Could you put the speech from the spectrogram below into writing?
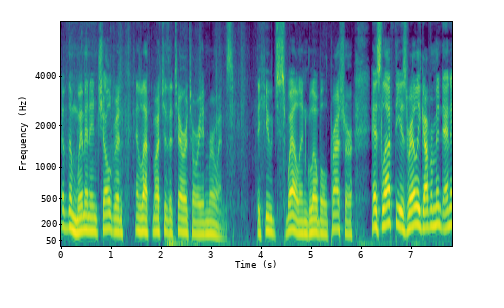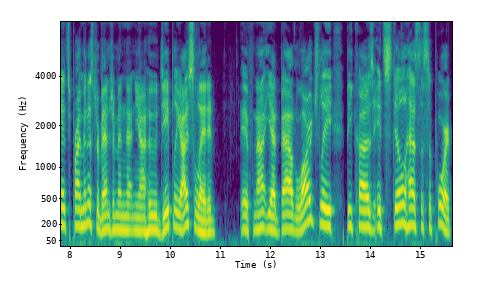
of them women and children, and left much of the territory in ruins. The huge swell in global pressure has left the Israeli government and its Prime Minister Benjamin Netanyahu deeply isolated, if not yet bowed, largely because it still has the support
